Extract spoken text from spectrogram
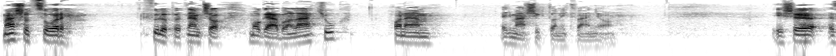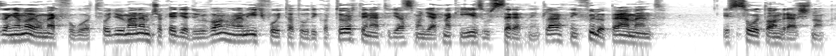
Másodszor Fülöpöt nem csak magában látjuk, hanem egy másik tanítványjal. És ez engem nagyon megfogott, hogy ő már nem csak egyedül van, hanem így folytatódik a történet, ugye azt mondják neki, Jézus szeretnénk látni, Fülöp elment, és szólt Andrásnak.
